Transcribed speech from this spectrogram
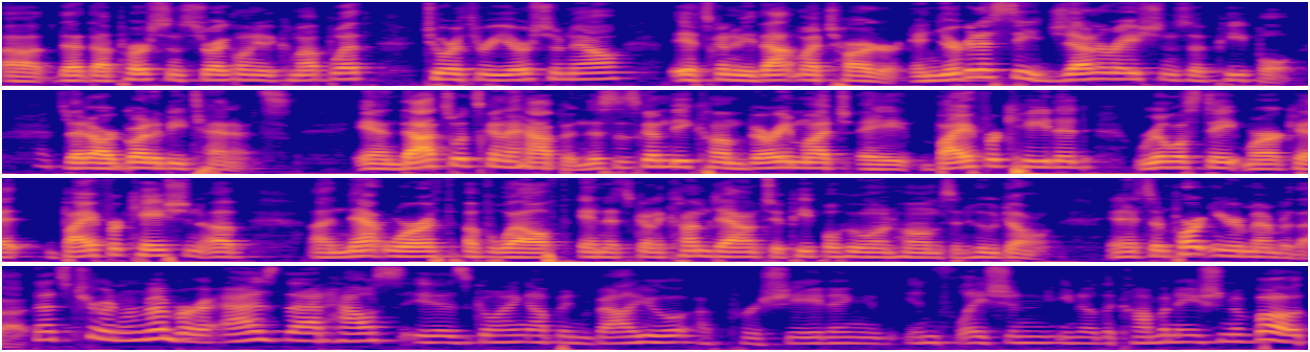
uh, that that person's struggling to come up with two or three years from now, it's going to be that much harder. And you're going to see generations of people that are going to be tenants. And that's what's going to happen. This is going to become very much a bifurcated real estate market, bifurcation of uh, net worth of wealth, and it's going to come down to people who own homes and who don't. And it's important you remember that. That's true. And remember, as that house is going up in value, appreciating, inflation, you know, the combination of both,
